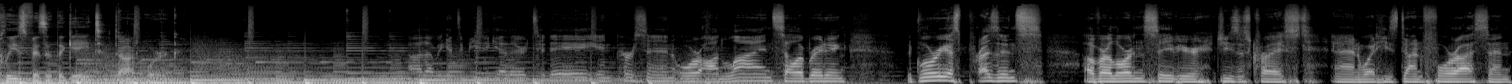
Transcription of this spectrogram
please visit thegate.org. uh, that we get to be together today in person or online, celebrating the glorious presence of our Lord and Savior, Jesus Christ, and what He's done for us. And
